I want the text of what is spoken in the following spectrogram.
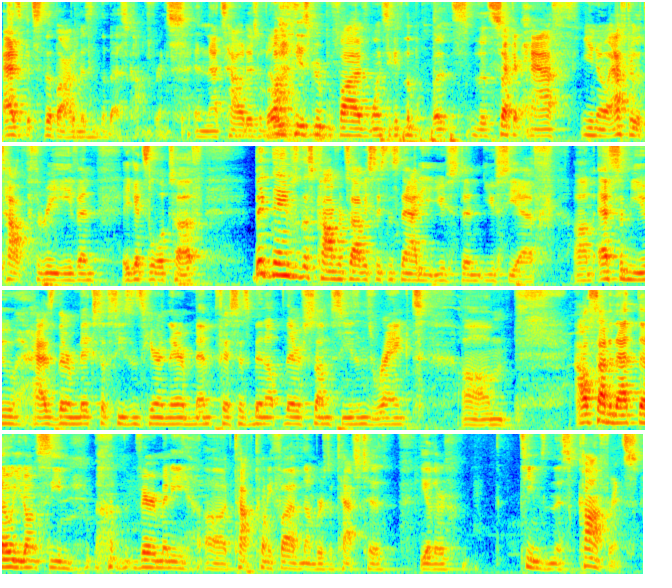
as it gets to the bottom, isn't the best conference. And that's how it is with a lot of these group of five. Once you get to the, the second half, you know, after the top three, even, it gets a little tough. Big names in this conference, obviously Cincinnati, Houston, UCF. Um, SMU has their mix of seasons here and there. Memphis has been up there some seasons ranked. Um, outside of that, though, you don't see very many uh, top 25 numbers attached to the other teams in this conference.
